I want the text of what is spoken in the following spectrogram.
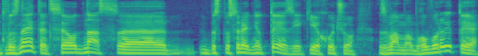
От ви знаєте, це одна з е, безпосередньо тез, які я хочу з вами обговорити. Е,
